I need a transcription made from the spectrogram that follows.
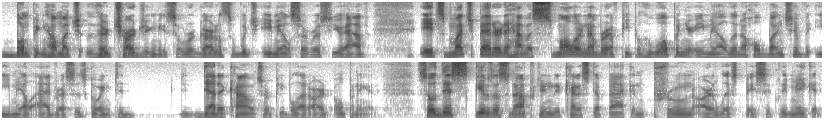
bumping how much they're charging me. So, regardless of which email service you have, it's much better to have a smaller number of people who open your email than a whole bunch of email addresses going to dead accounts or people that aren't opening it. So this gives us an opportunity to kind of step back and prune our list, basically make it,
